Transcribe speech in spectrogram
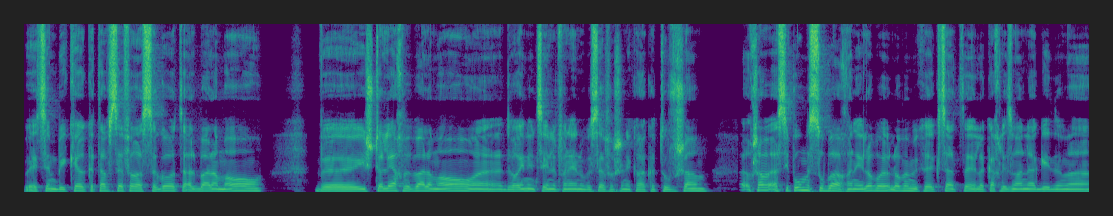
בעצם ביקר, כתב ספר השגות על בעל המאור, והשתלח בבעל המאור, דברים נמצאים לפנינו בספר שנקרא כתוב שם. עכשיו הסיפור מסובך, אני לא, לא במקרה קצת אה, לקח לי זמן להגיד מה...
